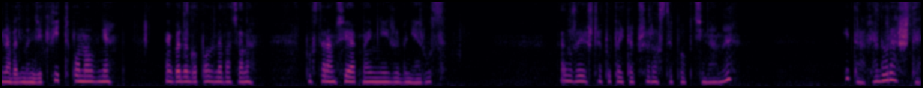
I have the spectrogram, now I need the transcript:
Nawet będzie kwit ponownie, jak będę go podlewać, ale postaram się jak najmniej, żeby nie rósł. Także jeszcze tutaj te przyrosty popcinamy i trafia do reszty.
